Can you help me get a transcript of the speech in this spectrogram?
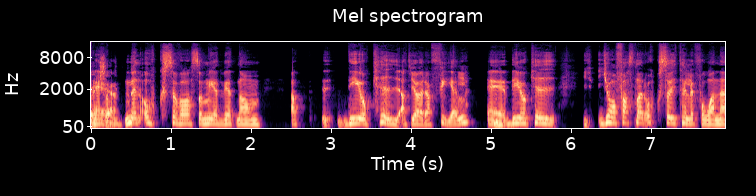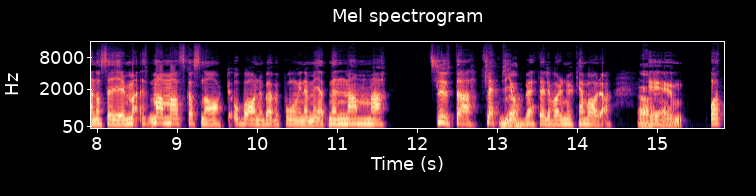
Eh, men också vara så medvetna om att det är okej att göra fel. Eh, mm. Det är okej. Jag fastnar också i telefonen och säger mamma ska snart och barnen behöver påminna mig att men mamma, sluta, släpp ja. jobbet eller vad det nu kan vara. Ja. och att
